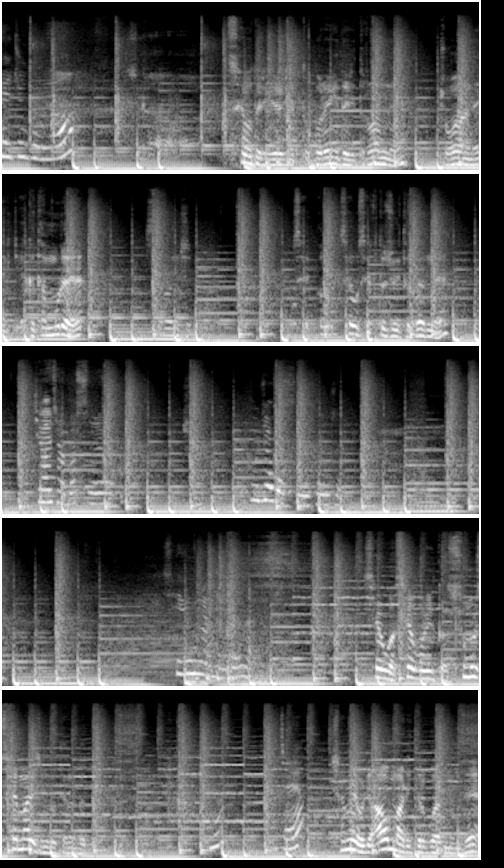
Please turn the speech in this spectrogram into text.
해주고요. 새우들이 여기 또 고랭이들이 들어왔네. 좋아하네. 깨끗한 물에 새로운 집. 새, 어, 새우 새끼도 저기 들어갔네. 제가 잡았어요. 또 잡았어요, 새우새. 새우가 늘어나. 새우가 새우 보니까 23마리 정도 되는 것 같아. 진짜요? 처음에 우리 9마리 들고 왔는데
